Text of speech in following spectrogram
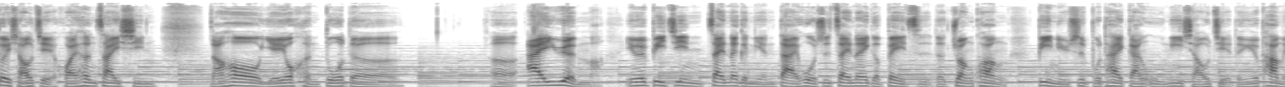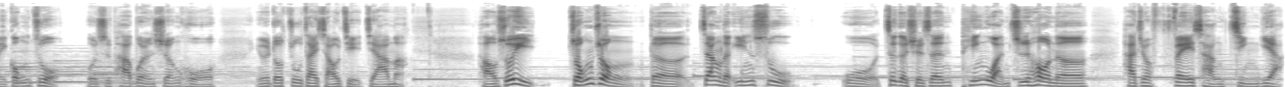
对小姐怀恨在心，然后也有很多的。呃，哀怨嘛，因为毕竟在那个年代或者是在那个辈子的状况，婢女是不太敢忤逆小姐的，因为怕没工作，或者是怕不能生活，因为都住在小姐家嘛。好，所以种种的这样的因素，我这个学生听完之后呢，他就非常惊讶，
